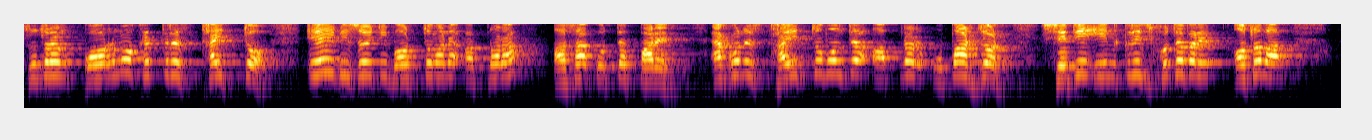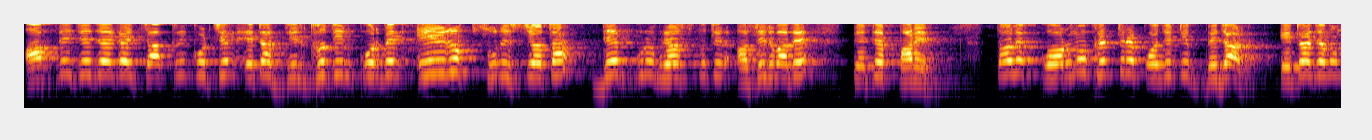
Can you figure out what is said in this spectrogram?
সুতরাং কর্মক্ষেত্রে স্থায়িত্ব, এই বিষয়টি বর্তমানে আপনারা আশা করতে পারেন। এখন স্থায়িত্ব বলতে আপনার উপার্জন, সেটি ইনক্রিজ হতে পারে অথবা আপনি যে জায়গায় চাকরি করছেন, এটা দীর্ঘদিন করবেন, এইরূপ সুনিশ্চয়তা দেবগুরু বৃহস্পতির আশীর্বাদে পেতে পারেন। তাহলে কর্মক্ষেত্রে পজিটিভ রেজাল্ট এটা যেমন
